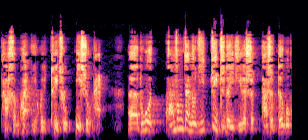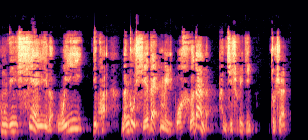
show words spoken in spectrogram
它很快也会退出历史舞台。呃，不过狂风战斗机最值得一提的是，它是德国空军现役的唯一。一款能够携带美国核弹的喷气式飞机。主持人，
